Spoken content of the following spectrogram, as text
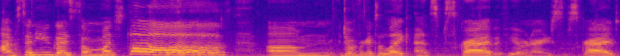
I'm sending you guys so much love. Um, don't forget to like and subscribe if you haven't already subscribed.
